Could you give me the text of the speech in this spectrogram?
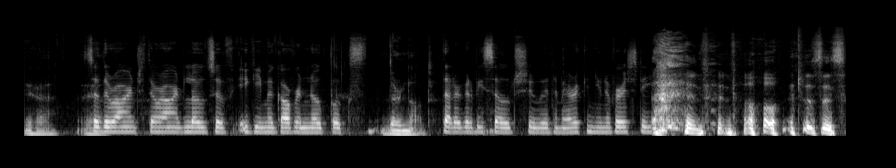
Yeah, yeah. so there aren't there aren't loads of Iggy McGovern notebooks They're not. that are going to be sold to an American university. no, this is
